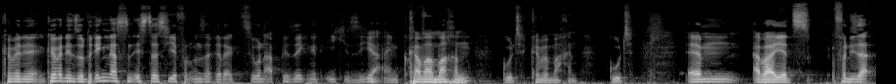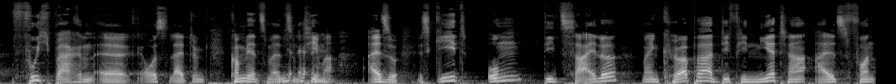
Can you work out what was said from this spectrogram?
Können wir, den, können wir den so dringen lassen? Ist das hier von unserer Redaktion abgesegnet? Ich sehe einen Kopf. Kann man machen. Gut, können wir machen. Gut. Ähm, aber jetzt von dieser furchtbaren äh, Ausleitung kommen wir jetzt mal zum Thema. Also, es geht um die Zeile, mein Körper definierter als von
